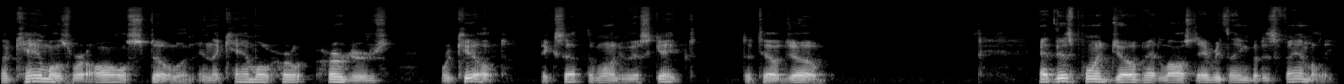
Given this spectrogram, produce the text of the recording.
The camels were all stolen, and the camel herders were killed, except the one who escaped to tell Job. At this point, Job had lost everything but his family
